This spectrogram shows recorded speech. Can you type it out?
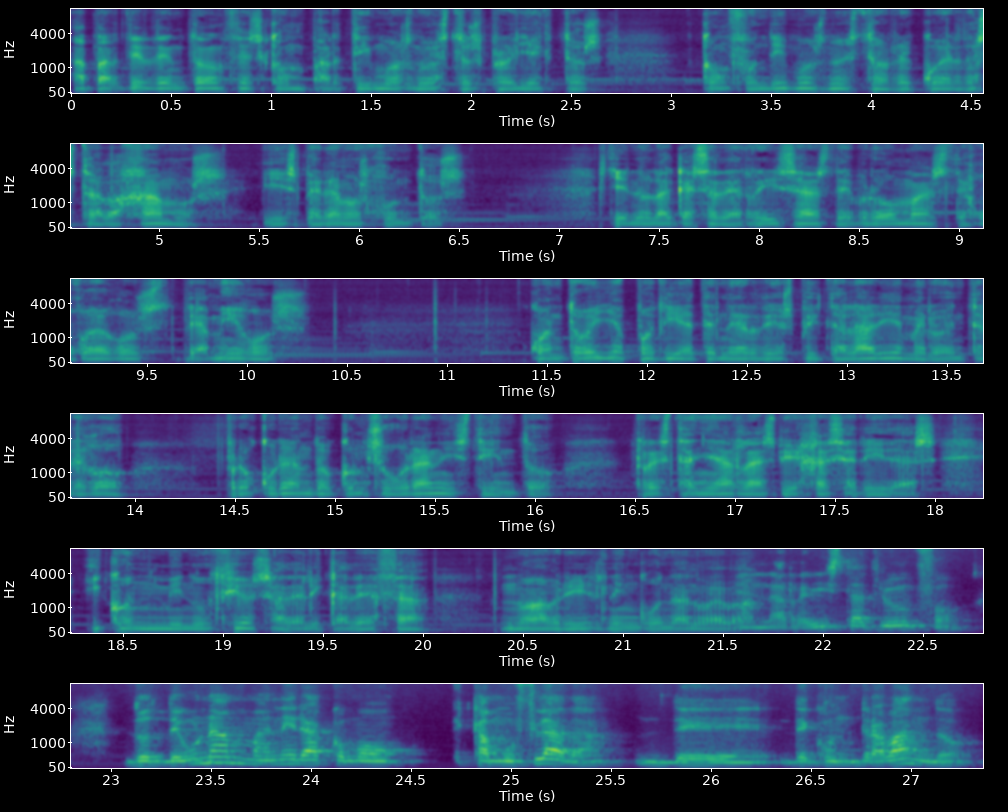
A partir de entonces compartimos nuestros proyectos, confundimos nuestros recuerdos, trabajamos y esperamos juntos. Llenó la casa de risas, de bromas, de juegos, de amigos. Cuanto ella podía tener de hospitalaria me lo entregó, procurando con su gran instinto restañar las viejas heridas y con minuciosa delicadeza no abrir ninguna nueva. En la revista Triunfo, donde una manera como camuflada de, de contrabando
